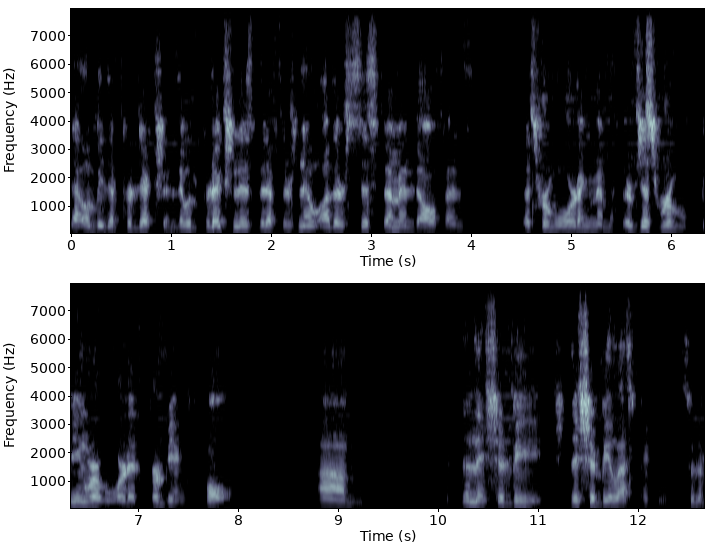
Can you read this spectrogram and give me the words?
that would be the prediction. The prediction is that if there's no other system in dolphins that's rewarding them, if they're just re- being rewarded for being full, um, then they should be they should be less picky. So the,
